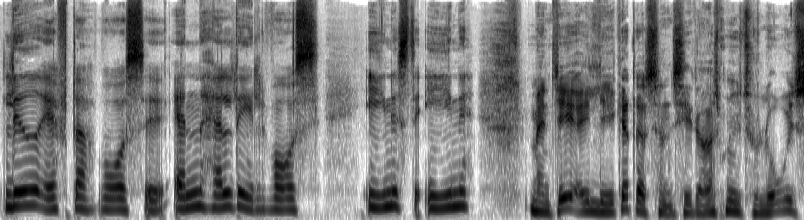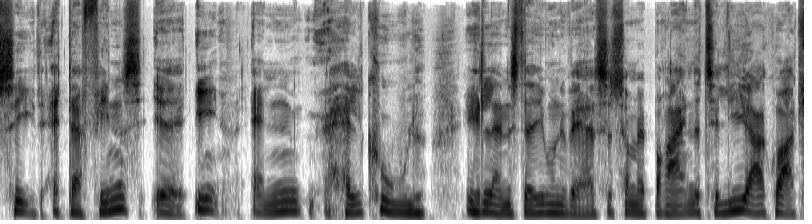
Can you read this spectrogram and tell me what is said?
lede efter vores øh, anden halvdel, vores eneste ene. Men der i ligger der sådan set også mytologisk set, at der findes øh, en anden halvkugle et eller andet sted i universet, som er beregnet til lige akkurat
